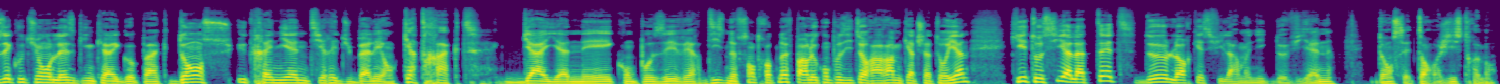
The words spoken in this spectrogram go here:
Nous écoutions Les Ginka et Gopak, danse ukrainienne tirée du ballet en quatre actes Gaïané, composé vers 1939 par le compositeur Aram Khatchatourian, qui est aussi à la tête de l'Orchestre Philharmonique de Vienne dans cet enregistrement.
